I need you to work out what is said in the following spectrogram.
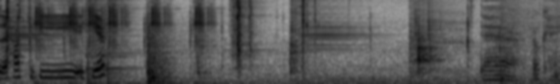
it have to be here? There, okay.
